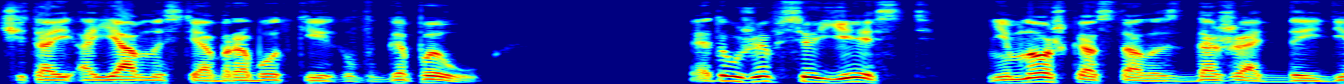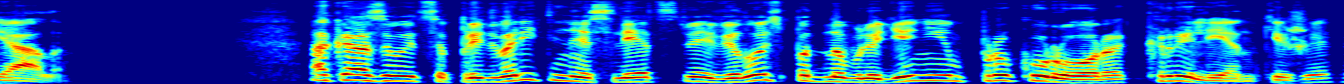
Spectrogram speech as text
читай о явности обработки их в ГПУ. Это уже все есть, немножко осталось дожать до идеала. Оказывается, предварительное следствие велось под наблюдением прокурора Крыленки же,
